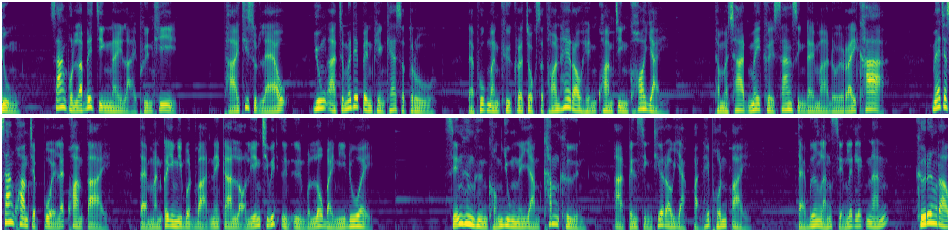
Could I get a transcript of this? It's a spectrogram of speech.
ยุง สร้างผลลัพธ์ได้จริงในหลายพื้นที่ ท้ายที่สุดแล้ว ยุงอาจจะไม่ได้เป็นเพียงแค่ศัตรู แต่พวกมันคือกระจกสะท้อนให้เราเห็นความจริงข้อใหญ่ ธรรมชาติไม่เคยสร้างสิ่งใดมาโดยไร้ค่า แม้จะสร้างความเจ็บป่วยและความตาย แต่มันก็ยังมีบทบาทในการหล่อเลี้ยงชีวิตอื่น ๆ บนโลกใบนี้ด้วย เสียงหึ่งๆของยุงในยามค่ำคืน อาจเป็นสิ่งที่เราอยากปัดให้พ้นไป แต่เบื้องหลังเสียงเล็กๆ นั้น คือเรื่องราว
